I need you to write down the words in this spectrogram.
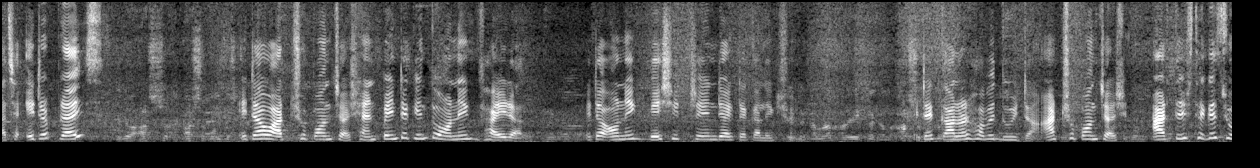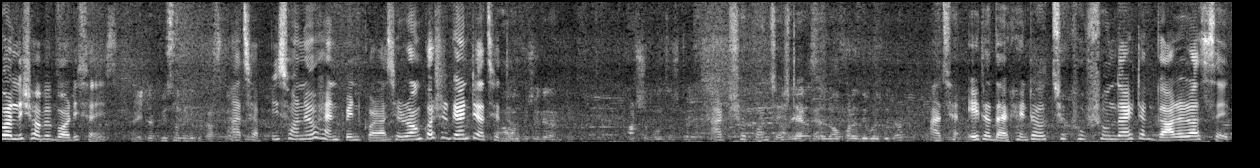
আচ্ছা এটার প্রাইস? এটাও আটশো পঞ্চাশ হ্যান্ড পেইন্টটা কিন্তু অনেক ভাইরাল। এটা অনেক বেশি ট্রেন্ডে একটা কালেকশন। এটা কালার হবে দুইটা আটশো পঞ্চাশ। আটত্রিশ থেকে চুয়াল্লিশ হবে বডি সাইজ। করা আচ্ছা পিছনেও হ্যান্ড পেইন্ট করা আছে। রং কষের গ্যারান্টি আছে তো? কিছু গ্যারান্টি। আটশো পঞ্চাশ টাকা। আচ্ছা এটা দেখেন এটা হচ্ছে খুব সুন্দর একটা গারারা সেট।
